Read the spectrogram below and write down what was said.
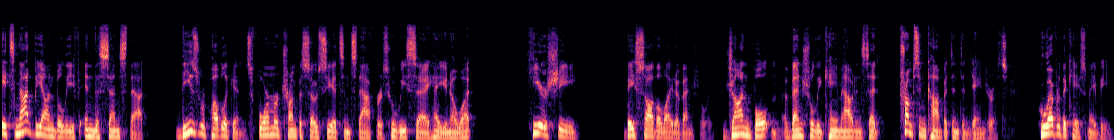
it's not beyond belief in the sense that these Republicans, former Trump associates and staffers who we say, "Hey, you know what? He or she they saw the light eventually. John Bolton eventually came out and said, Trump's incompetent and dangerous. Whoever the case may be,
